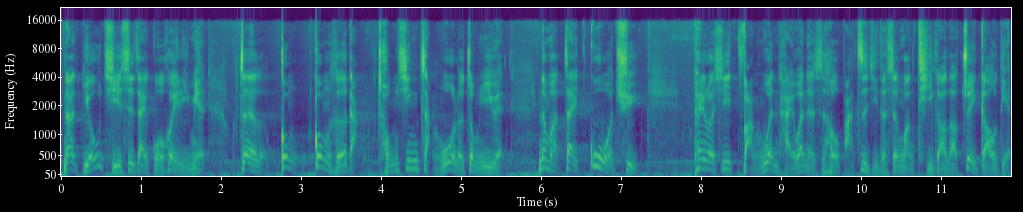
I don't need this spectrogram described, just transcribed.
那尤其是在国会里面，这共共和党。重新掌握了众议院，那么在过去佩洛西访问台湾的时候，把自己的声望提高到最高点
